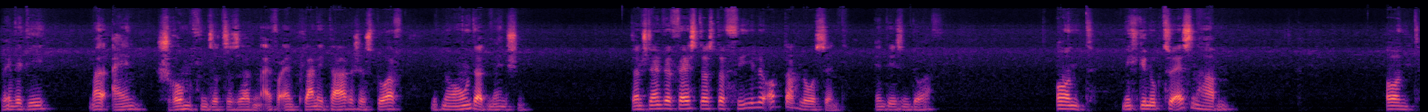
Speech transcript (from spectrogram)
wenn wir die mal einschrumpfen sozusagen, einfach ein planetarisches Dorf mit nur 100 Menschen, dann stellen wir fest, dass da viele obdachlos sind in diesem Dorf und nicht genug zu essen haben. Und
